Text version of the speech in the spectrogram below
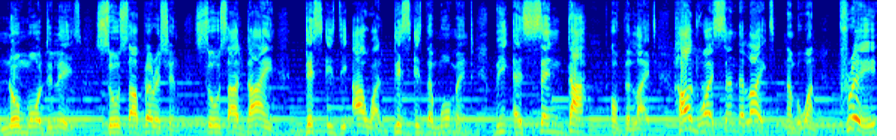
no more delays. Souls are perishing, souls are dying. This is the hour, this is the moment. Be a sender of the light. How do I send the light? Number one, pray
